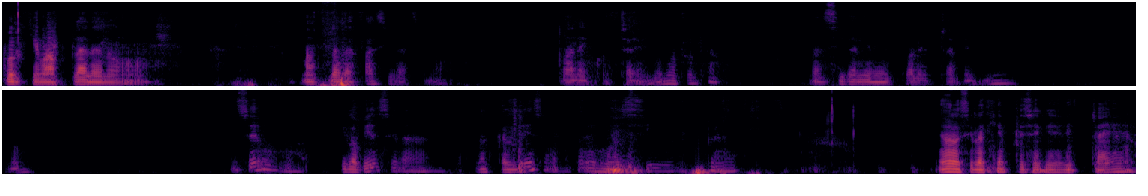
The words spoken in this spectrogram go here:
Porque más plata no. Más plata fácil así no van a encontrar en ningún otro lado. Así también en las entradas ¿no? No sé, que lo piense la, la alcaldesa, para el municipio. Y ahora si la gente se quiere distraer,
